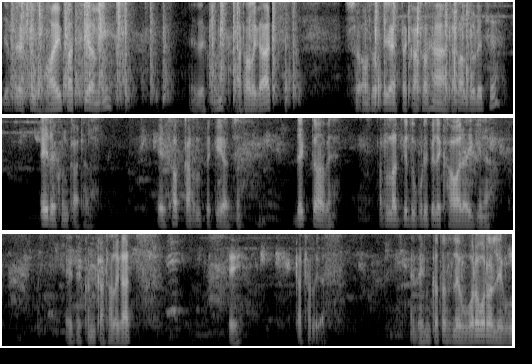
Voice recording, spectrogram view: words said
যেহেতু একটু ভয় পাচ্ছি আমি। এই দেখুন, কাঁঠাল গাছ। সমস্ত একটা কাঁঠাল হ্যাঁ কাঁঠাল ধরেছে। এই দেখুন কাঁঠাল। এই সব কাঁঠাল পেকে আছে। দেখতে হবে, কাঁঠাল আজকে দুপুরে পেরে খাওয়া যায় কি না এই দেখুন কাঁঠাল গাছ। এই। কাঁঠাল গাছ। দেখুন কত লেবু, বড় বড় লেবু।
